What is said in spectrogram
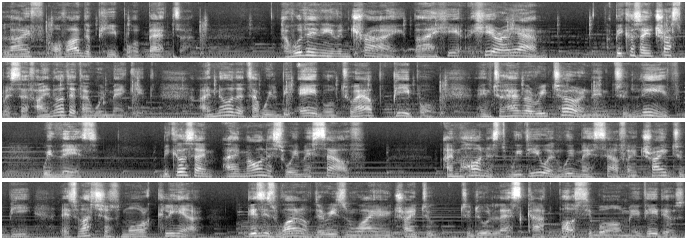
life of other people better. I wouldn't even try, but I, here, here I am. Because I trust myself, I know that I will make it. I know that I will be able to help people and to have a return and to live with this. Because I'm, I'm honest with myself. I'm honest with you and with myself. I try to be as much as more clear. This is one of the reasons why I try to, to do less cut possible on my videos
